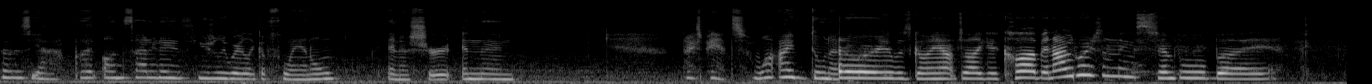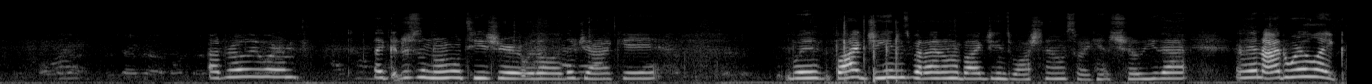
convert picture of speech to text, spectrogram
Cause yeah, but on Saturdays usually wear like a flannel and a shirt and then nice pants. What I don't know. Category was going out to like a club and I would wear something simple but I'd probably wear like just a normal t-shirt with a leather jacket with black jeans, but I don't have black jeans washed now, so I can't show you that. And then I'd wear like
